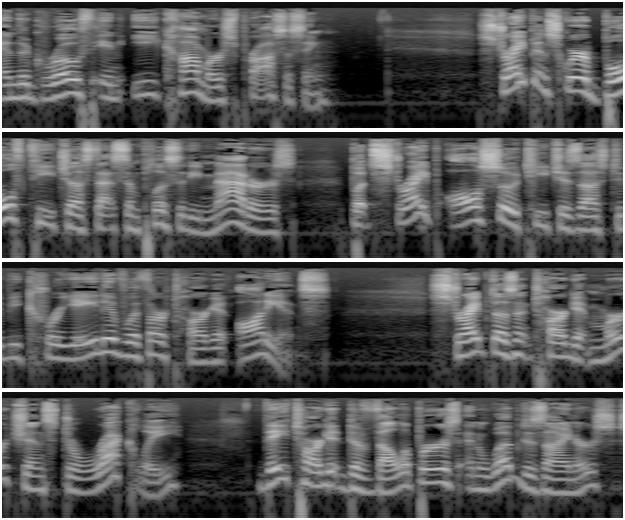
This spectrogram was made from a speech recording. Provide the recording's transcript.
and the growth in e commerce processing. Stripe and Square both teach us that simplicity matters, but Stripe also teaches us to be creative with our target audience. Stripe doesn't target merchants directly, they target developers and web designers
